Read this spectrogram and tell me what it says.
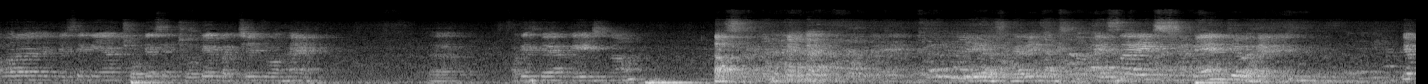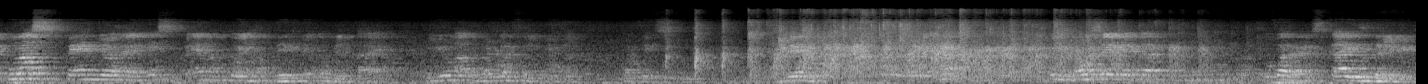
और जैसे कि यहाँ छोटे से छोटे बच्चे जो हैं What is their age now? yes, very nice. ऐसा एक जो है ये पूरा स्पेन जो है ये स्पेन हमको यहाँ को मिलता है you are wonderful people for this नौ से लेकर ऊपर स्काई इज़ द लिमिट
